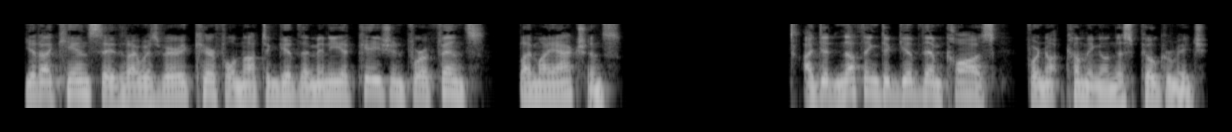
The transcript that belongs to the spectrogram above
Yet I can say that I was very careful not to give them any occasion for offense by my actions. I did nothing to give them cause for not coming on this pilgrimage.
